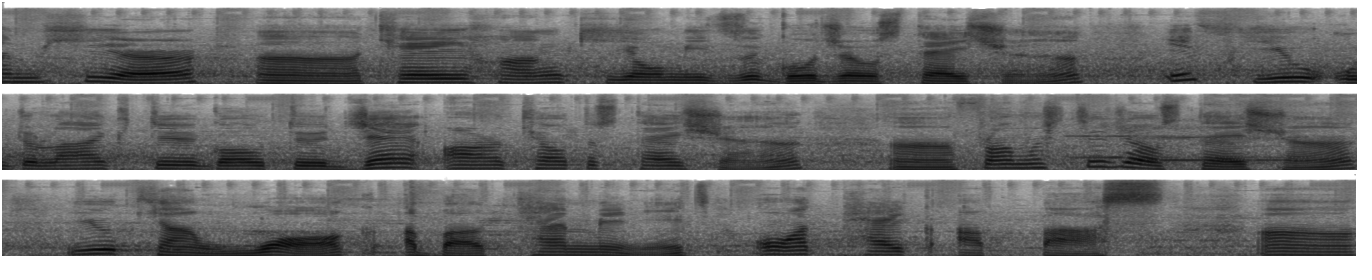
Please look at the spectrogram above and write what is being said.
I'm here, uh, Keihan Kiyomizu Gojo Station. If you would like to go to JR Kyoto Station, uh, from Shichijo Station, you can walk about 10 minutes or take a bus. Uh,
